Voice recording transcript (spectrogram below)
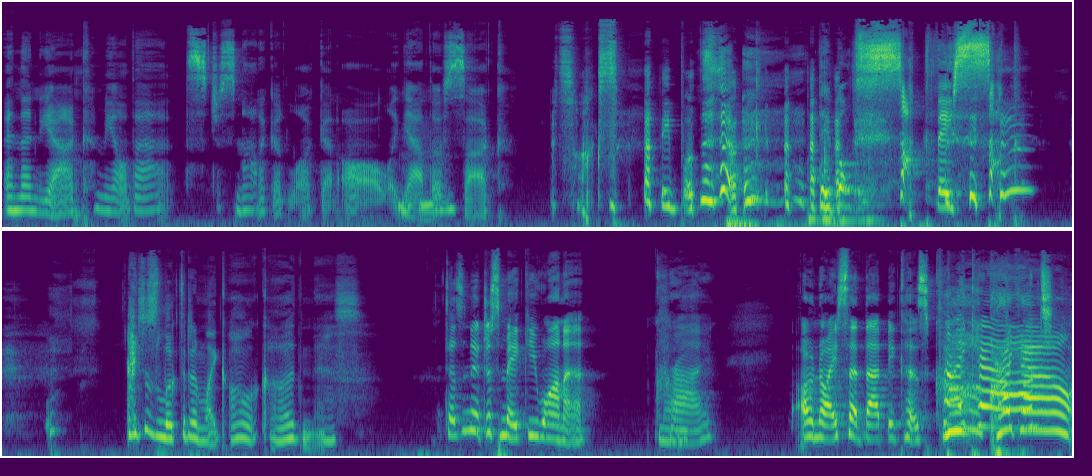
And then yeah, Camille, that's just not a good look at all. Like, yeah, mm-hmm. those suck. It sucks. they both suck. they both suck. They suck. I just looked at him like, oh goodness. Doesn't it just make you wanna cry? No. Oh no, I said that because cry count. cry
